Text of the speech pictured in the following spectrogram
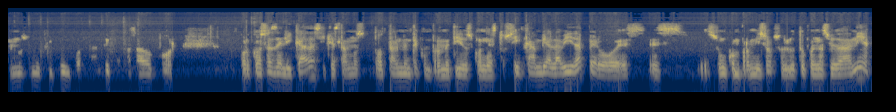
tenemos un equipo importante que ha pasado por, por cosas delicadas y que estamos totalmente comprometidos con esto. Sí cambia la vida, pero es, es es un compromiso absoluto con la ciudadanía.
